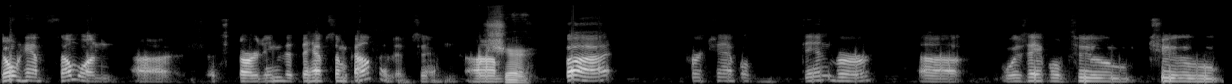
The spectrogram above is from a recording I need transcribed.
don't have someone uh, starting that they have some confidence in. Um, sure. But, for example, Denver uh, was able to to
